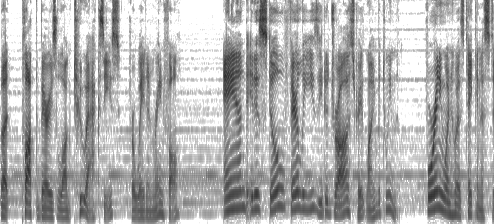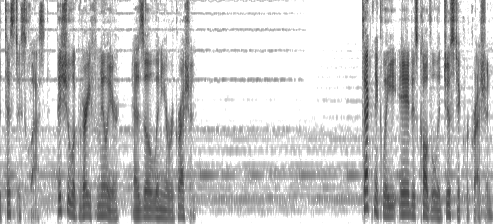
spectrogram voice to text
but plot the berries along two axes for weight and rainfall, and it is still fairly easy to draw a straight line between them. For anyone who has taken a statistics class, this should look very familiar as a linear regression. Technically, it is called a logistic regression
